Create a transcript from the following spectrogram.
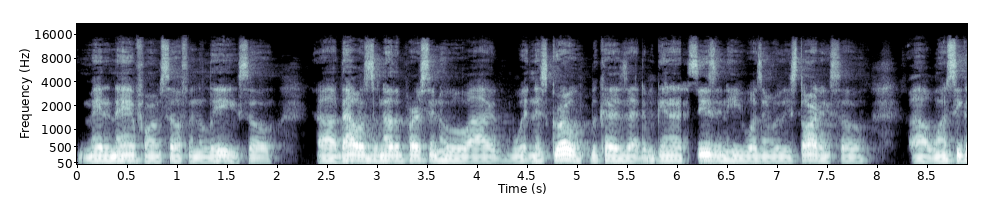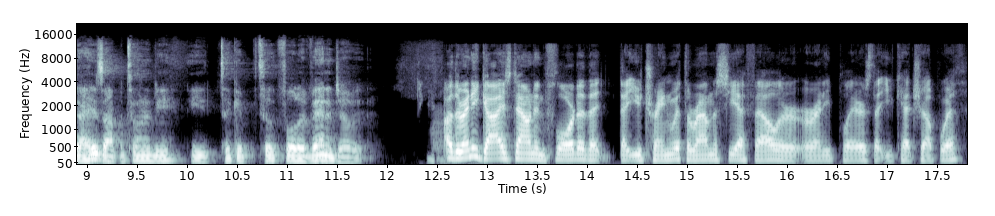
made a name for himself in the league. So uh, that was another person who I witnessed grow because at the mm-hmm. beginning of the season he wasn't really starting. So uh, once he got his opportunity, he took it took full advantage of it. Are there any guys down in Florida that that you train with around the CFL, or, or any players that you catch up with?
